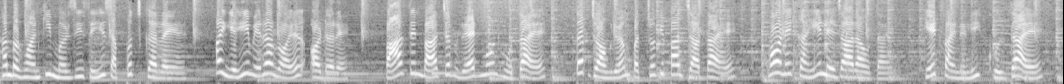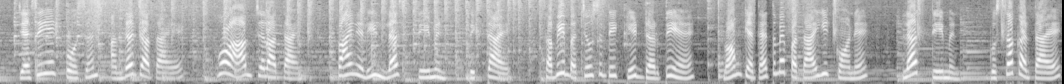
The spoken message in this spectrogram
हम भगवान की मर्ज़ी से ही सब कुछ कर रहे हैं, और यही मेरा रॉयल ऑर्डर है। पाँच दिन बाद जब रेड मून होता है, तब जोंगरियंग बच्चों के पास जाता है। वो उन्हें कहीं ले जा रहा होता है। गेट फाइनली खुलता है। जैसे ही एक पर्सन अंदर जाता है, वो आग जलाता है। फाइनली लस डेमन दिखता है। सभी बच्चे उसे देख के डरते हैं। मॉम कहता है, तुम्हें पता है ये कौन है? लस डेमन गुस्सा करता है।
